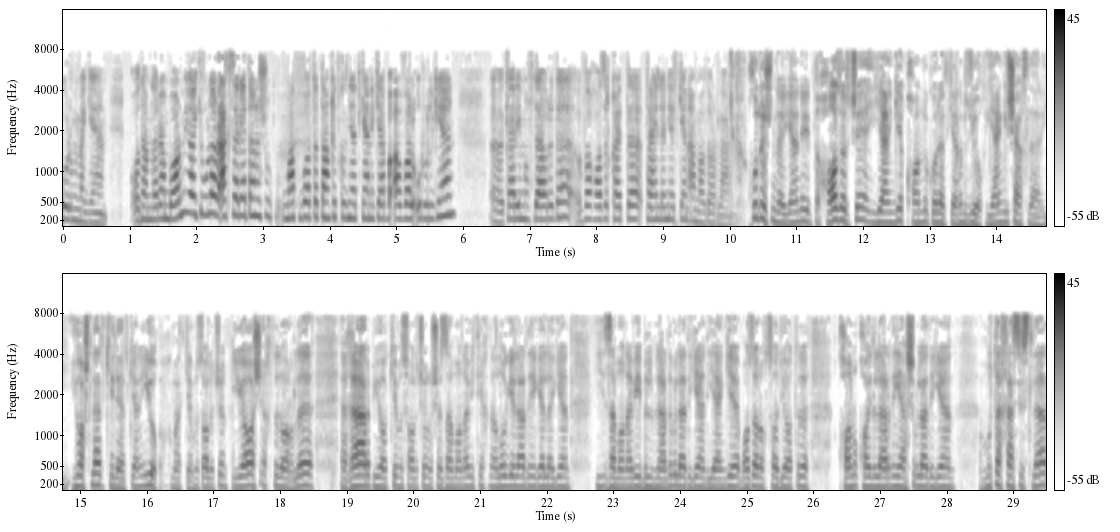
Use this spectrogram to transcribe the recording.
ko'rinmagan odamlar ham bormi yoki ular aksariyat ana shu matbuotda tanqid qilinayotgani kabi avval urilgan Э, karimov davrida va hozir qayta tayinlanayotgan amaldorlarmi xuddi shunday ya'ni hozircha yangi qonni ko'rayotganimiz yo'q yangi shaxslar yoshlar kelayotgani yo'q hukumatga misol uchun yosh iqtidorli g'arb yoki misol uchun o'sha zamonaviy texnologiyalarni egallagan zamonaviy bilimlarni biladigan yangi bozor iqtisodiyoti qonun qoidalarini yaxshi biladigan mutaxassislar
